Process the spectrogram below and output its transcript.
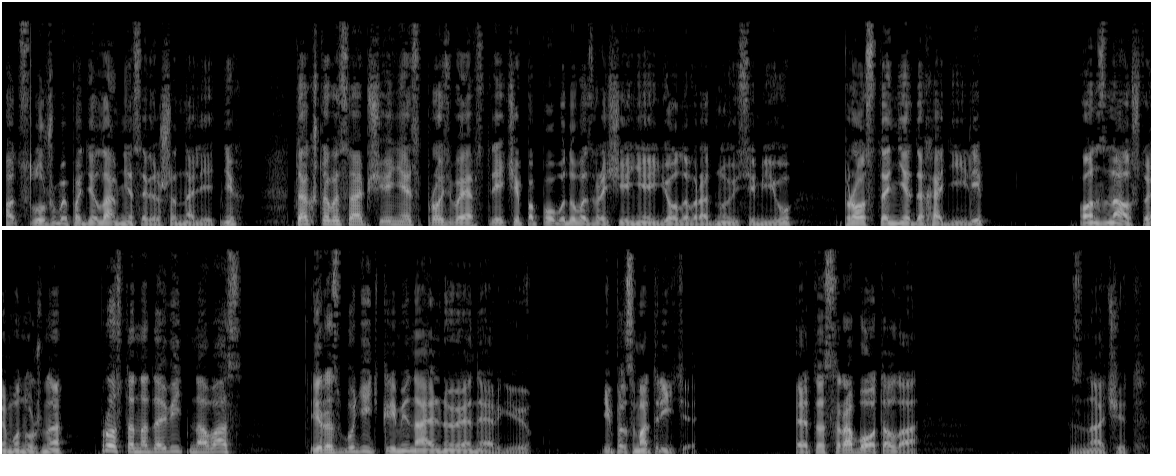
от службы по делам несовершеннолетних, так чтобы сообщения с просьбой о встрече по поводу возвращения Йолы в родную семью просто не доходили. Он знал, что ему нужно просто надавить на вас и разбудить криминальную энергию. И посмотрите, это сработало. Значит,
